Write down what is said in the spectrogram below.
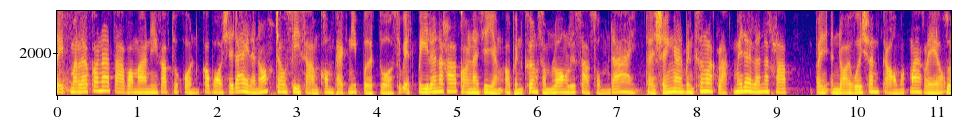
ติดมาแล้วก็หน้าตาประมาณนี้ครับทุกคนก็พอใช้ได้แล้วเนาะเจ้า C3 Compact นี่เปิดตัว 11 ปีแล้วนะครับก่อนหน่าจะยังเอาเป็นเครื่องสำรองหรือสะสมได้ แต่ใช้งานเป็นเครื่องหลักๆ ไม่ได้แล้วนะครับ เป็น Android เวอร์ชันเก่ามากๆแล้ว ห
